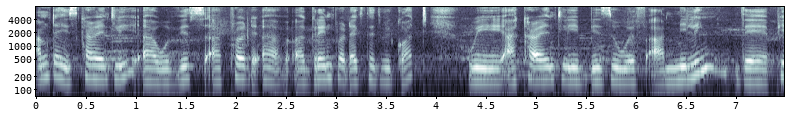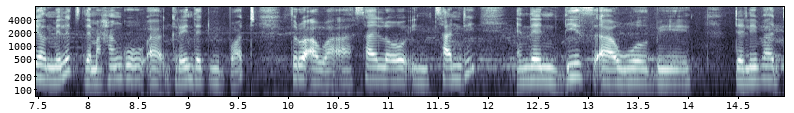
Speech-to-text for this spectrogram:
AMTA is currently, uh, with this uh, uh, uh, grain products that we got, we are currently busy with uh, milling the pearl millet, the Mahangu uh, grain that we bought through our silo in Tsandi, and then these will be delivered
